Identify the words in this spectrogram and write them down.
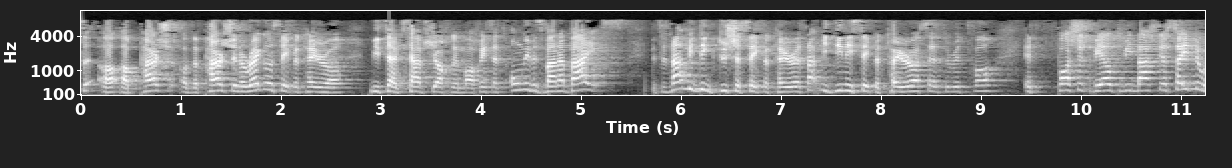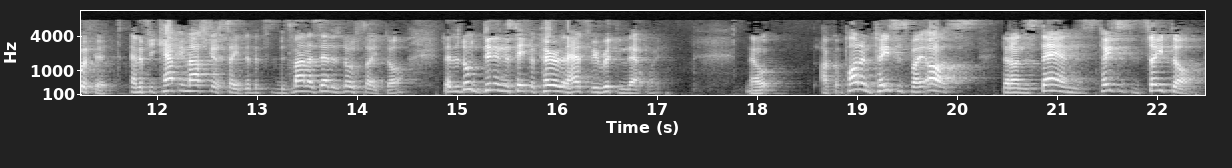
a, a parsha of the parsha in a regular Sefer Torah have Ksav Shiach That's only Vizman Abayis. It does not mean Kedusha Sefer Torah, it's not Medine Sefer Torah, says the Ritva. It's possible to be able to be Mashka Saita with it. And if you can't be Mashka Saita, but Bizman said there's no Saita, then there's no din in the Sefer Torah that has to be written that way. Now, him, Taisis by us, that understands, Taisis and Saita,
